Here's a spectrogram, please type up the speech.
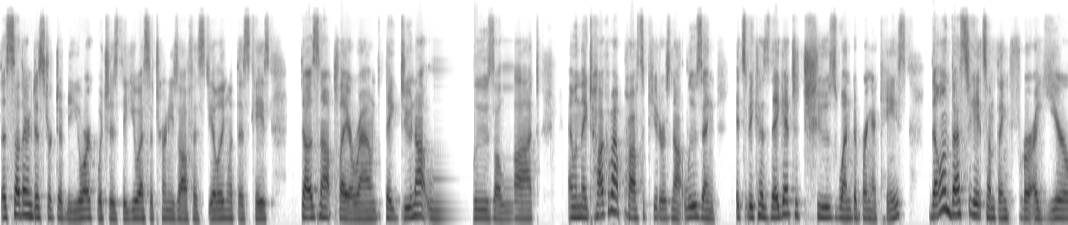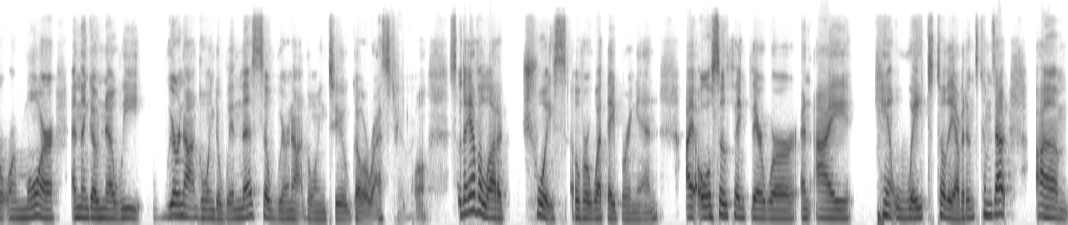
The Southern District of New York, which is the US Attorney's Office dealing with this case, does not play around. They do not lose a lot. And when they talk about prosecutors not losing, it's because they get to choose when to bring a case. They'll investigate something for a year or more and then go, no, we we're not going to win this, so we're not going to go arrest people. So they have a lot of choice over what they bring in. I also think there were, and I can't wait till the evidence comes out. Um,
